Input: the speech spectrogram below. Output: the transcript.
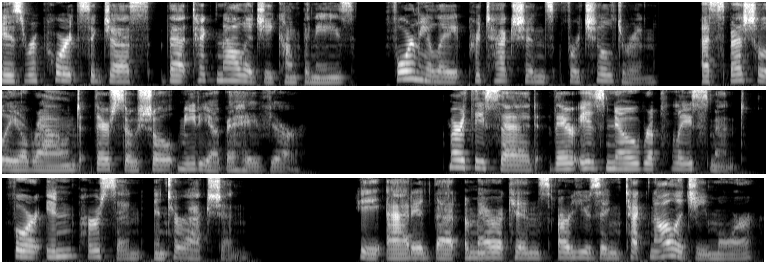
His report suggests that technology companies formulate protections for children, especially around their social media behavior. Murthy said there is no replacement for in person interaction. He added that Americans are using technology more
